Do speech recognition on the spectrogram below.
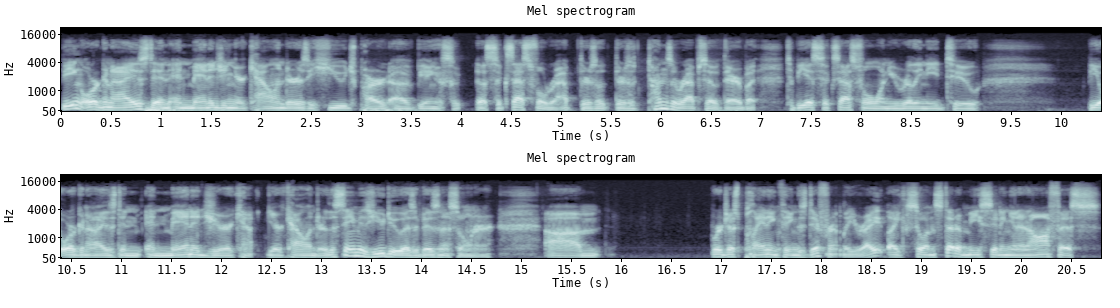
being organized and, and managing your calendar is a huge part of being a, su- a successful rep. There's a there's a tons of reps out there, but to be a successful one, you really need to be organized and, and manage your account, your calendar the same as you do as a business owner. Um, we're just planning things differently, right? Like so, instead of me sitting in an office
